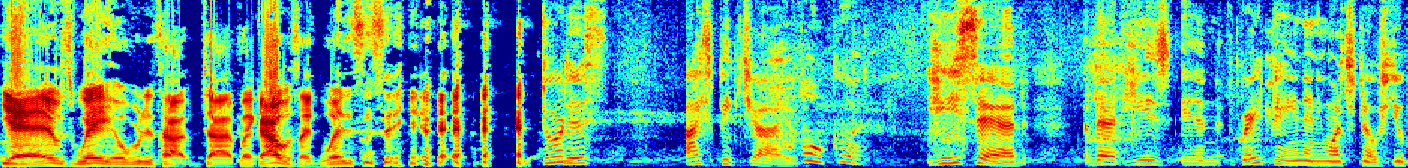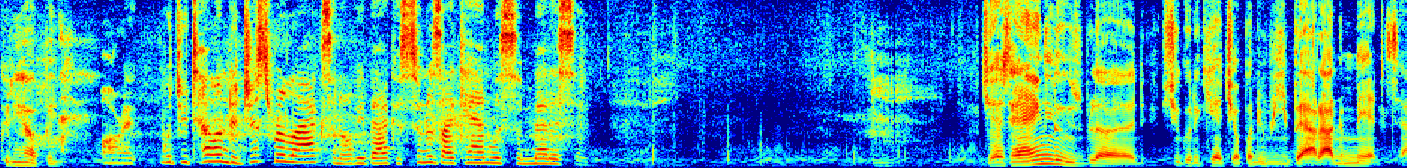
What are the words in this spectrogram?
yeah, it was way over the top jive. Like I was like, what is he saying? Stewardess, I speak jive. Oh, good. He said that he's in great pain and he wants to know if you can help him. All right. Would you tell him to just relax and I'll be back as soon as I can with some medicine? Just hang loose, blood. She's gonna catch up on the rebound on the med side.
